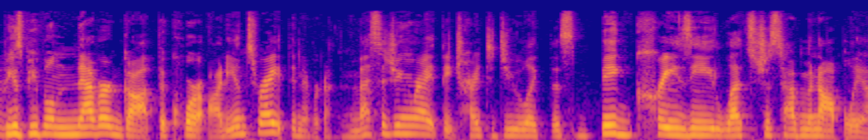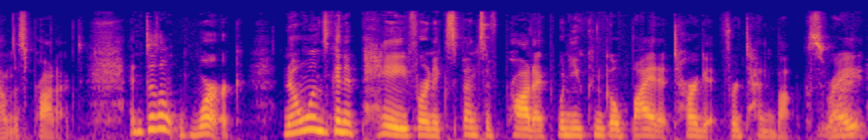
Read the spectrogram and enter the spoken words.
because people never got the core audience right. They never got the messaging right. They tried to do like this big, crazy, let's just have monopoly on this product. And it doesn't work. No one's going to pay for an expensive product when you can go buy it at Target for 10 bucks, right? Right.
